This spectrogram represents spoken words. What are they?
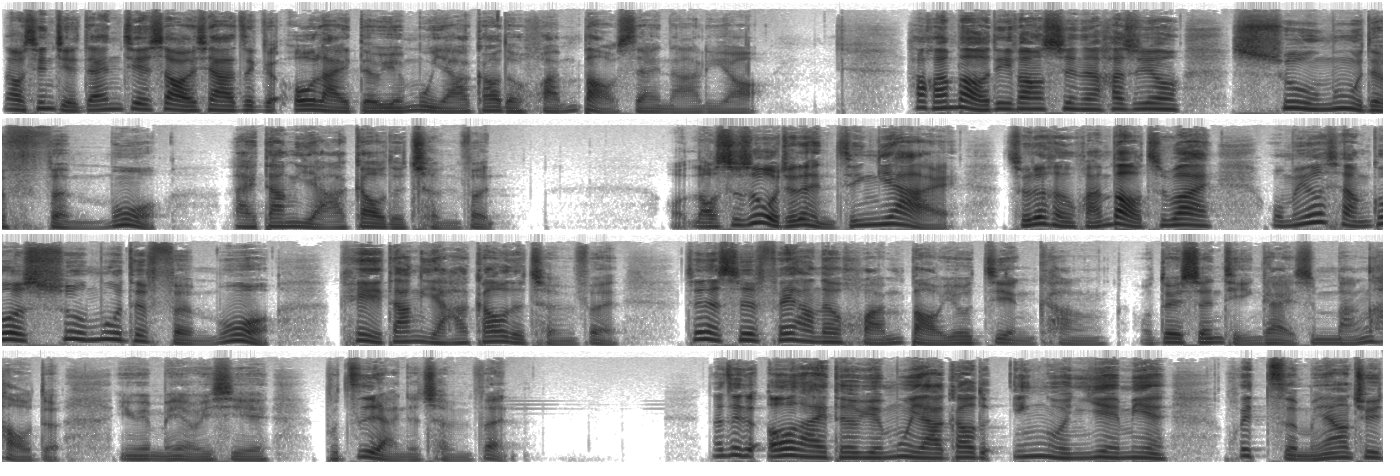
那我先简单介绍一下这个欧莱德原木牙膏的环保是在哪里哦。它环保的地方是呢，它是用树木的粉末来当牙膏的成分。哦，老实说，我觉得很惊讶诶。除了很环保之外，我没有想过树木的粉末可以当牙膏的成分，真的是非常的环保又健康。我对身体应该也是蛮好的，因为没有一些不自然的成分。那这个欧莱德原木牙膏的英文页面会怎么样去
